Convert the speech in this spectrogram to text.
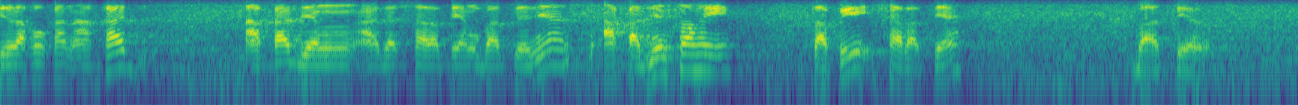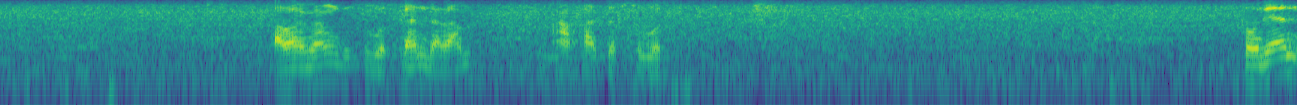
dilakukan akad, akad yang ada syarat yang batilnya, akadnya sahih. Tapi syaratnya batil. Kalau memang disebutkan dalam akad tersebut. Kemudian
